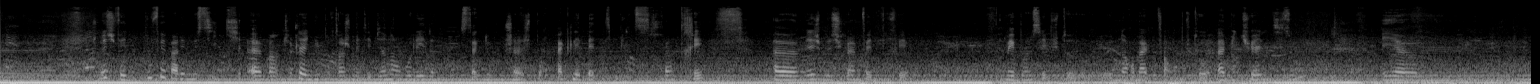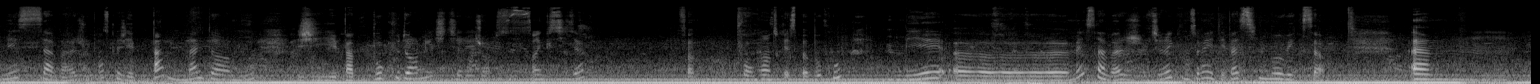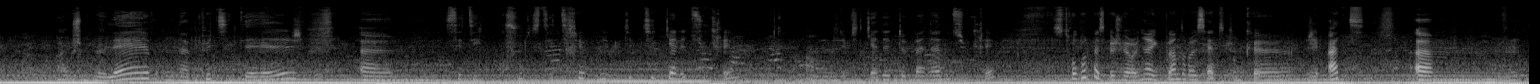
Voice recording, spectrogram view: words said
je me suis fait bouffer par les moustiques euh, pendant toute la nuit. Pourtant, je m'étais bien enroulée dans mon sac de couchage pour pas que les bêtes puissent rentrer. Euh, mais je me suis quand même fait bouffer. Mais bon, c'est plutôt normal, enfin plutôt habituel, disons. Euh, mais ça va, je pense que j'ai pas mal dormi. J'ai pas beaucoup dormi, je dirais genre 5-6 heures. Enfin, pour moi en tout cas, c'est pas beaucoup. Mais, euh, mais ça va, je dirais que mon sommeil n'était pas si mauvais que ça. Euh, je me lève, on a petit déj. Euh, c'était cool, c'était très bon. Des petites galettes sucrées, des petites galettes de bananes sucrées. C'est trop cool parce que je vais revenir avec plein de recettes, donc euh, j'ai hâte. Euh,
